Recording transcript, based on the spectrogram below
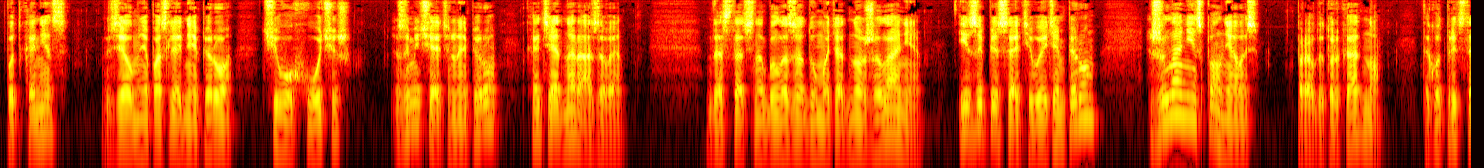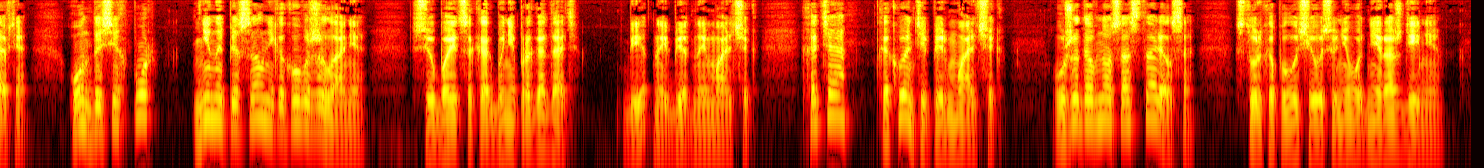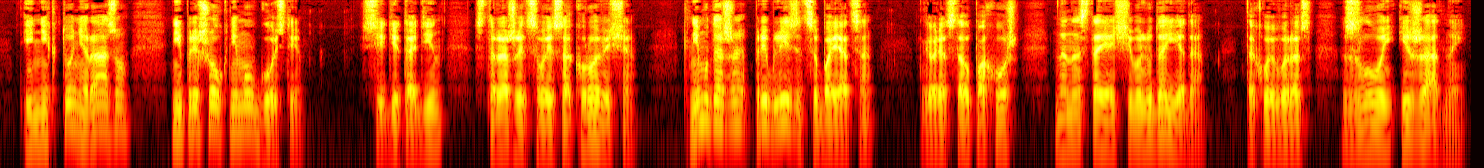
Под конец взял мне последнее перо «Чего хочешь?» Замечательное перо, хотя одноразовое. Достаточно было задумать одно желание и записать его этим пером, желание исполнялось, правда, только одно. Так вот, представьте, он до сих пор не написал никакого желания, все боится как бы не прогадать. Бедный, бедный мальчик. Хотя, какой он теперь мальчик? Уже давно состарился, столько получилось у него дней рождения. И никто ни разу не пришел к нему в гости. Сидит один, сторожит свои сокровища, к нему даже приблизиться боятся. Говорят, стал похож на настоящего людоеда. Такой вырос злой и жадный.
